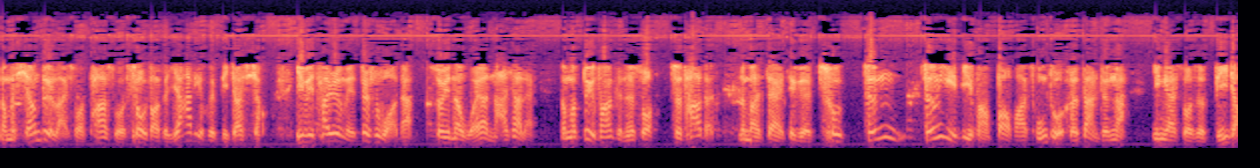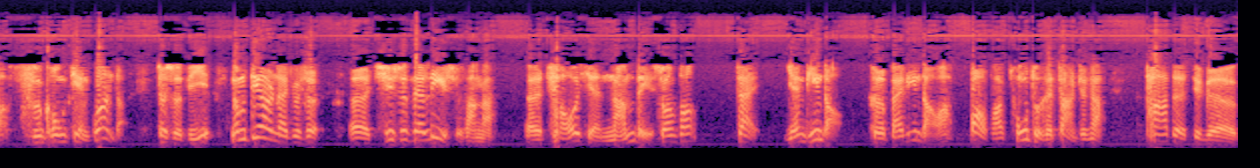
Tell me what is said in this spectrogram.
那么相对来说，他所受到的压力会比较小，因为他认为这是我的，所以呢，我要拿下来。那么对方可能说是他的，那么在这个出争争议地方爆发冲突和战争啊，应该说是比较司空见惯的，这是第一。那么第二呢，就是呃，其实，在历史上啊，呃，朝鲜南北双方在延平岛和白领岛啊爆发冲突和战争啊，它的这个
